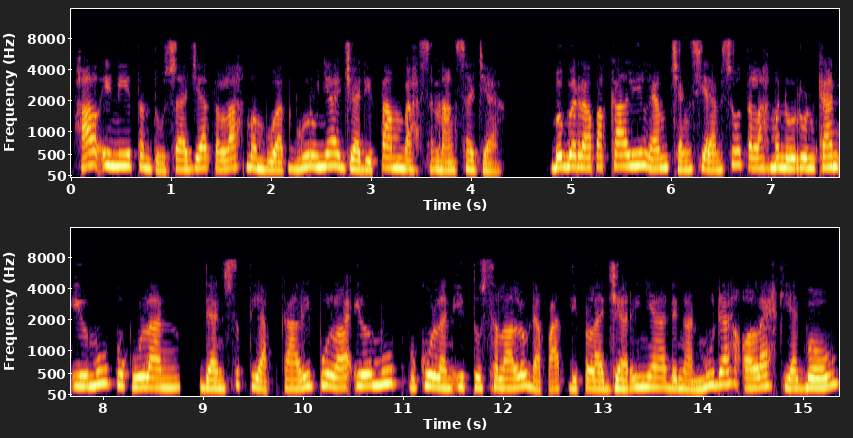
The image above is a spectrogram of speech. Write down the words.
Hal ini tentu saja telah membuat gurunya jadi tambah senang saja. Beberapa kali Lem Cheng Xiansu telah menurunkan ilmu pukulan, dan setiap kali pula ilmu pukulan itu selalu dapat dipelajarinya dengan mudah oleh Kiabo.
